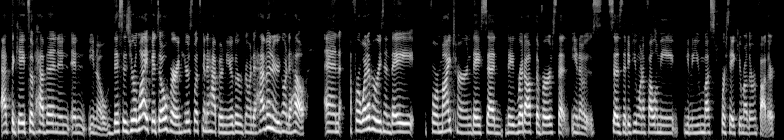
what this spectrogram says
at the gates of heaven and and you know this is your life it's over and here's what's to happen you're either going to heaven or you're going to hell and for whatever reason they for my turn they said they read off the verse that you know says that if you want to follow me you know you must forsake your mother and father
